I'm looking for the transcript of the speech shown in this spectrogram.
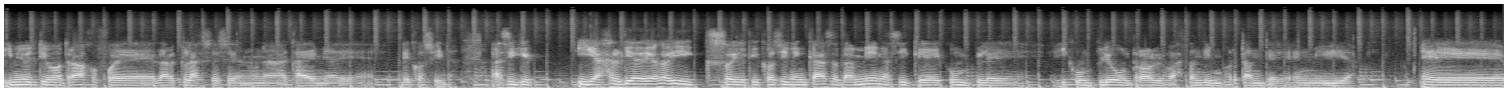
y mi último trabajo fue dar clases en una academia de, cocina. Así que, y al día de hoy soy el que cocina en casa también, así que cumple y cumplió un rol bastante importante en mi vida. Eh,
